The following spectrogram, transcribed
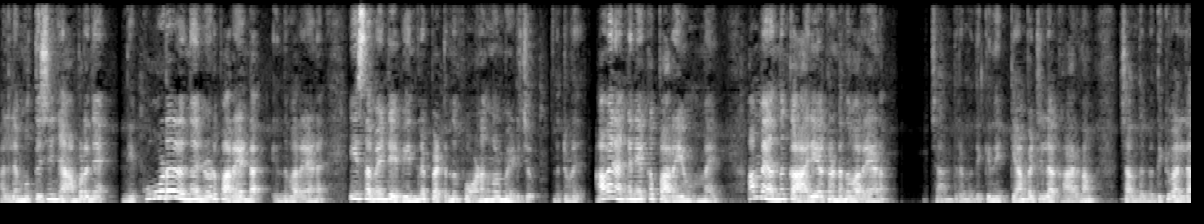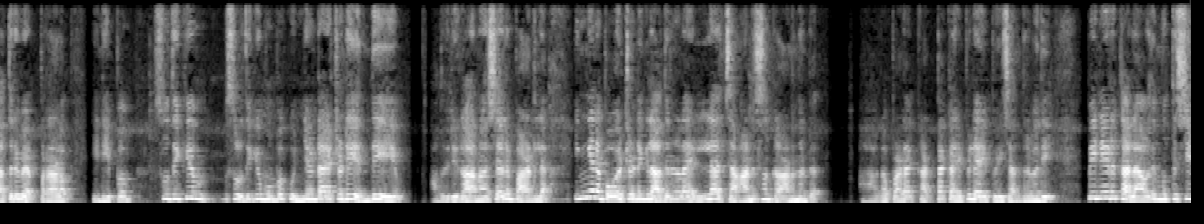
അല്ല മുത്തശ്ശി ഞാൻ പറഞ്ഞേ നീ കൂടുതലൊന്നും എന്നോട് പറയണ്ട എന്ന് പറയാണ്. ഈ സമയം രവീന്ദ്രൻ പെട്ടെന്ന് ഫോണങ്ങൾ മേടിച്ചു. എന്നിട്ട് അവൻ അങ്ങനെയൊക്കെ പറയും അമ്മേ അമ്മ അന്ന് കാര്യമാക്കണ്ടെന്ന് പറയാണ്. ചന്ദ്രമതിക്ക് നിൽക്കാൻ പറ്റില്ല. കാരണം ചന്ദ്രമതിക്ക് വല്ലാത്തൊരു വെപ്രാളം. ഇനിയിപ്പം ശ്രുതിക്കും ശ്രുതിക്ക് മുമ്പ് കുഞ്ഞുണ്ടായിട്ടുണ്ടെങ്കിൽ എന്ത് ചെയ്യും? അതൊരു കാരണവശാലും പാടില്ല. ഇങ്ങനെ പോയിട്ടുണ്ടെങ്കിൽ അതിനുള്ള എല്ലാ ചാൻസും കാണുന്നുണ്ട്. ആകെപ്പാടെ കട്ടക്കരിപ്പിലായി പോയി ചന്ദ്രമതി. പിന്നീട് കലാവതി മുത്തശ്ശി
